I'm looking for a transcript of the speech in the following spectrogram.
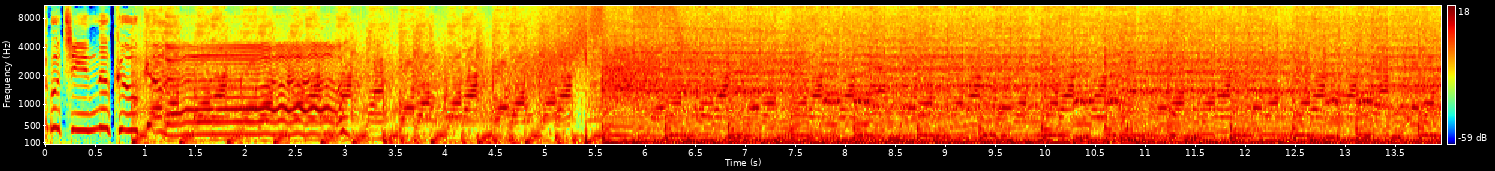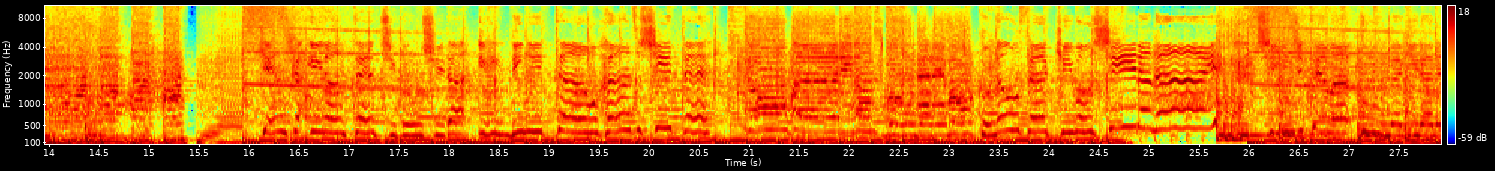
打ち抜くから。界なんて自分次第リミッターを外して。Nobody knows もう誰もこの先を知らない。信じては遮られて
